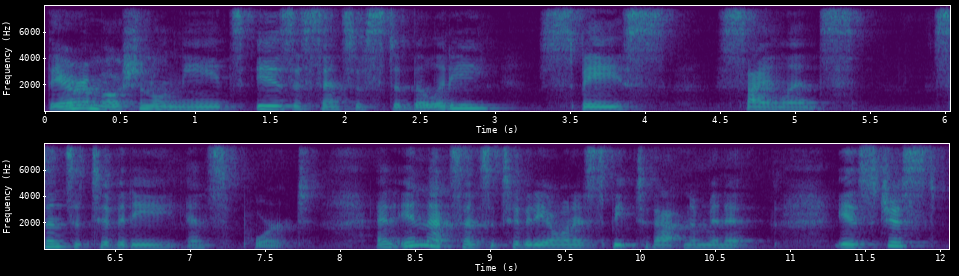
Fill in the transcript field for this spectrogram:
Their emotional needs is a sense of stability, space, silence, sensitivity, and support. And in that sensitivity, I want to speak to that in a minute, is just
